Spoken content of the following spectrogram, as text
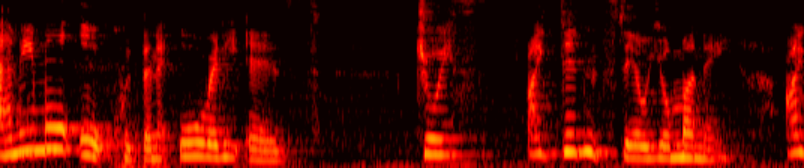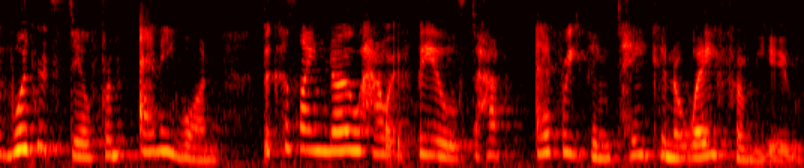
any more awkward than it already is. Joyce, I didn't steal your money. I wouldn't steal from anyone because I know how it feels to have everything taken away from you.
